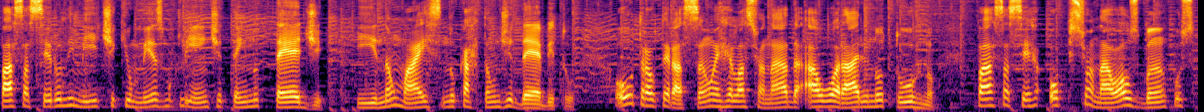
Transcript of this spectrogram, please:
passa a ser o limite que o mesmo cliente tem no TED e não mais no cartão de débito. Outra alteração é relacionada ao horário noturno. Passa a ser opcional aos bancos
